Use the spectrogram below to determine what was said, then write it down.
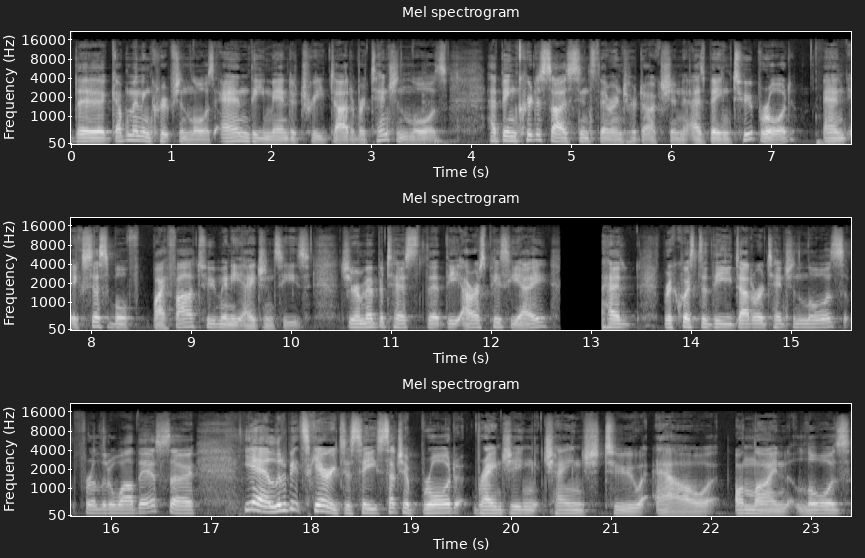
the government encryption laws and the mandatory data retention laws have been criticised since their introduction as being too broad and accessible by far too many agencies. Do you remember, Tess, that the RSPCA had requested the data retention laws for a little while there. So, yeah, a little bit scary to see such a broad ranging change to our online laws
